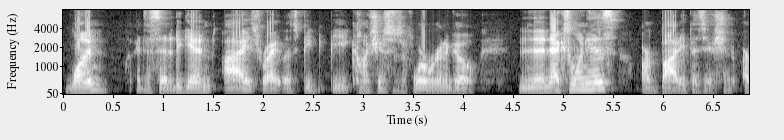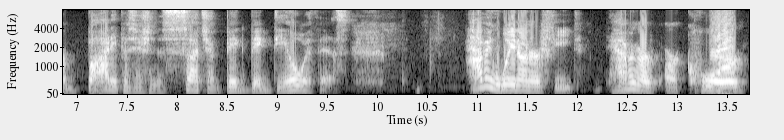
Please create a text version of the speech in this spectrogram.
One, I just said it again, eyes, right? Let's be, be conscious of where we're going to go. The next one is our body position. Our body position is such a big, big deal with this having weight on our feet, having our, our core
